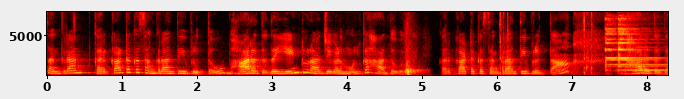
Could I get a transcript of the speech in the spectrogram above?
ಸಂಕ್ರಾಂತ್, ಕರ್ಕಾಟಕ ಸಂಕ್ರಾಂತಿ ವೃತ್ತವು ಭಾರತದ ಎಂಟು ರಾಜ್ಯಗಳ ಮೂಲಕ ಹಾದು ಹೋಗುತ್ತೆ. ಕರ್ಕಾಟಕ ಸಂಕ್ರಾಂತಿ ವೃತ್ತ ಭಾರತದ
